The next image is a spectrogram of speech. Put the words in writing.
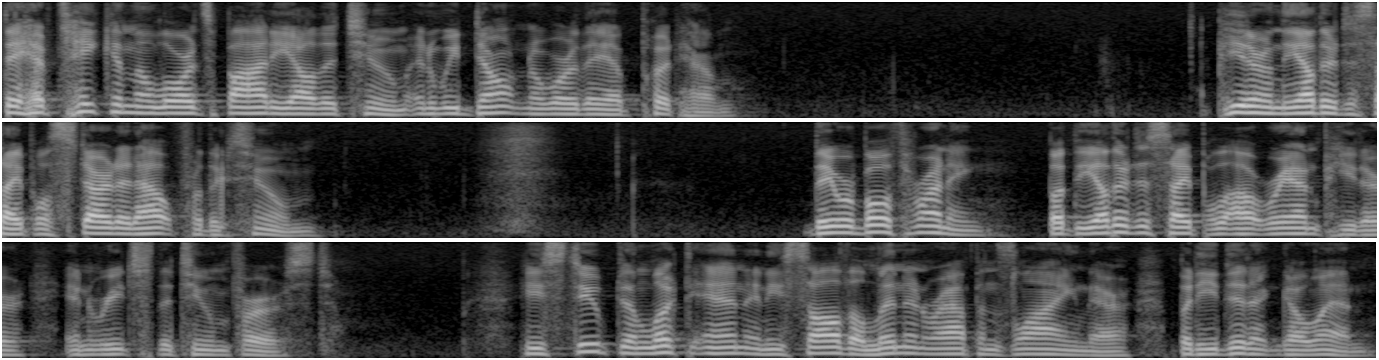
They have taken the Lord's body out of the tomb, and we don't know where they have put him. Peter and the other disciples started out for the tomb. They were both running, but the other disciple outran Peter and reached the tomb first. He stooped and looked in, and he saw the linen wrappings lying there, but he didn't go in.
